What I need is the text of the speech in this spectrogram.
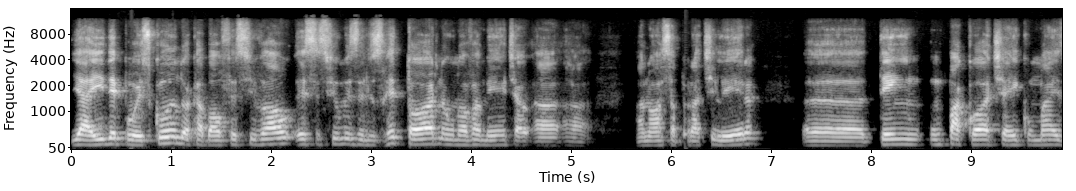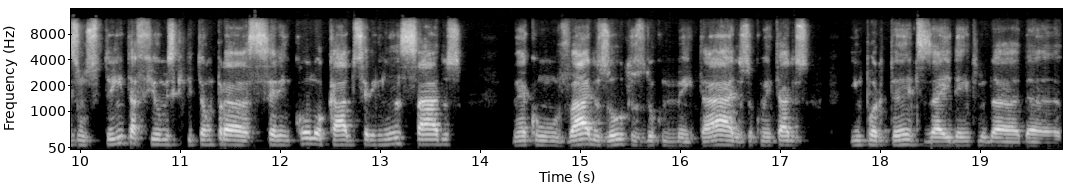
E aí depois, quando acabar o festival, esses filmes eles retornam novamente à, à, à nossa prateleira. Uh, tem um pacote aí com mais uns 30 filmes que estão para serem colocados, serem lançados, né, com vários outros documentários, documentários importantes aí dentro da, da,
